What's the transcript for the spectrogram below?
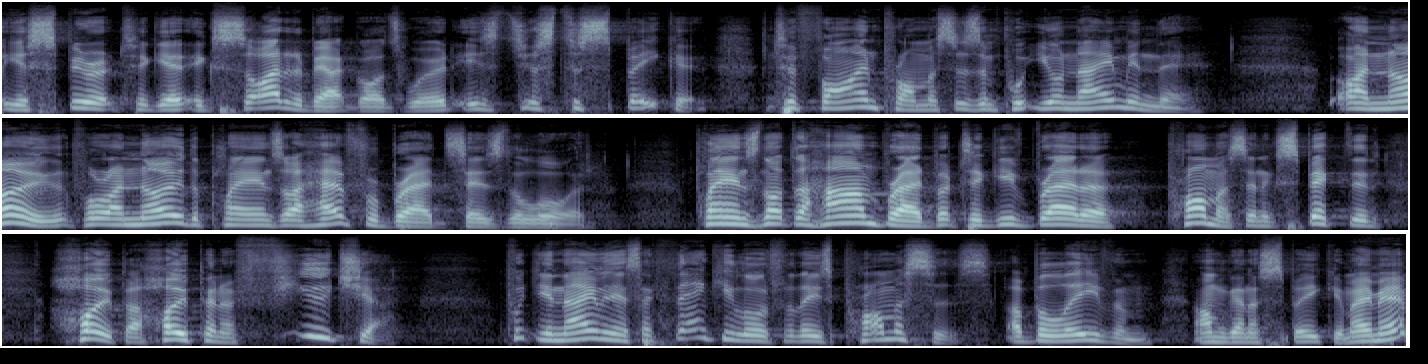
your spirit to get excited about God's word is just to speak it, to find promises and put your name in there. I know, for I know the plans I have for Brad, says the Lord. Plans not to harm Brad, but to give Brad a promise, an expected hope, a hope and a future. Put your name in there and say, Thank you, Lord, for these promises. I believe them. I'm going to speak them. Amen?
